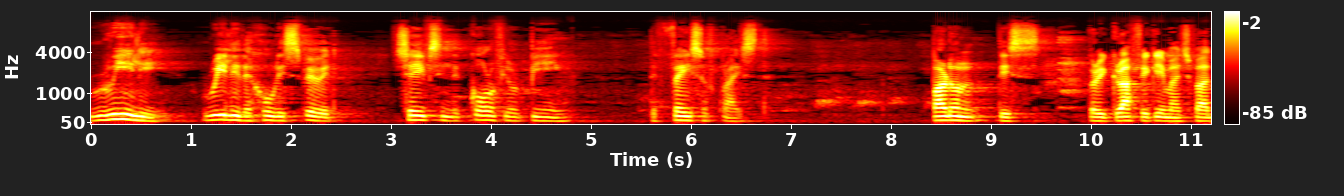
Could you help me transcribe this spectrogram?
Really, really, the Holy Spirit shapes in the core of your being the face of Christ. Pardon this very graphic image, but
